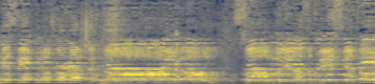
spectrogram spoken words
бессмертную, что дальше тайном, сам вырос от Пресвятой.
